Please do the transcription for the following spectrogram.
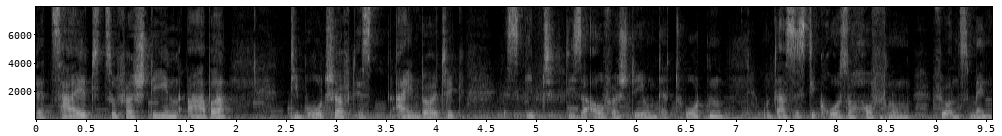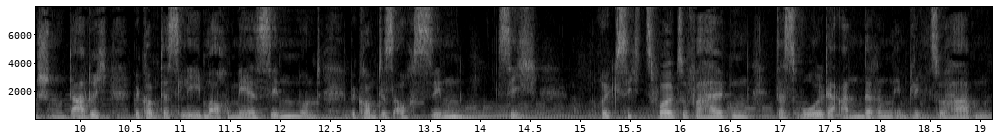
der Zeit zu verstehen, aber die Botschaft ist eindeutig, es gibt diese Auferstehung der Toten und das ist die große Hoffnung für uns Menschen. Und dadurch bekommt das Leben auch mehr Sinn und bekommt es auch Sinn, sich rücksichtsvoll zu verhalten, das Wohl der anderen im Blick zu haben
